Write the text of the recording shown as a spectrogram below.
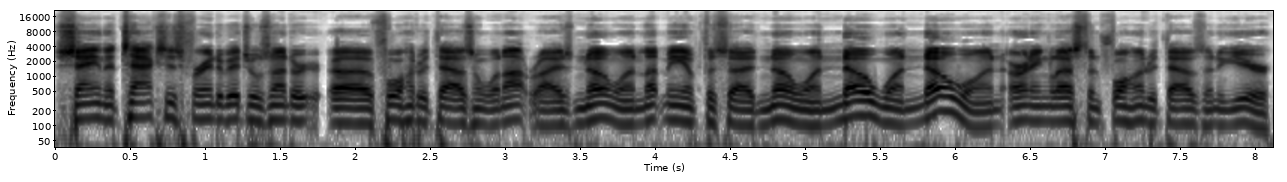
saying that taxes for individuals under uh, 400,000 will not rise. No one, let me emphasize, no one, no one, no one earning less than 400,000 a year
